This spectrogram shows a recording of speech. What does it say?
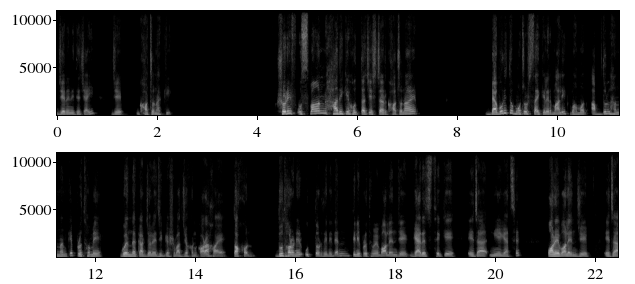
জেনে নিতে চাই যে ঘটনা কি। শরীফ উসমান হাদিকে হত্যা চেষ্টার ঘটনায় ব্যবহৃত মোটরসাইকেলের মালিক মোহাম্মদ আব্দুল হান্নানকে প্রথমে গোয়েন্দা কার্যালয়ে জিজ্ঞাসাবাদ যখন করা হয়, তখন দু ধরনের উত্তর তিনি দেন। তিনি প্রথমে বলেন যে, গ্যারেজ থেকে এটা নিয়ে গেছে, পরে বলেন যে, এটা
